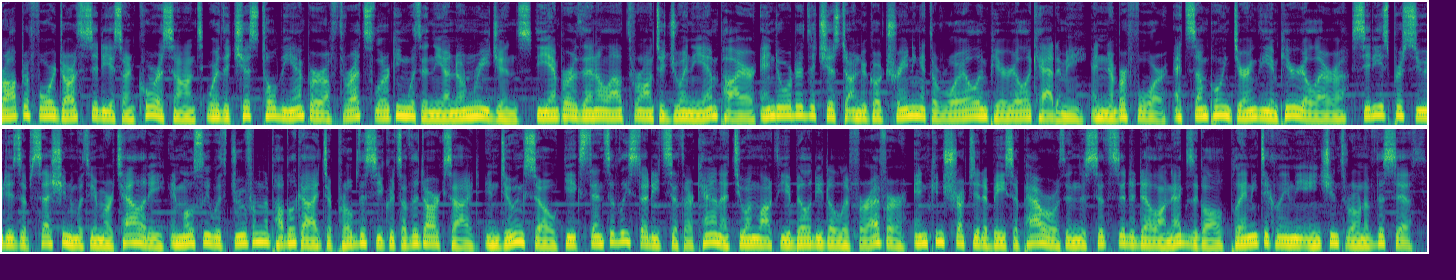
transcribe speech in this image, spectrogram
brought before Darth Sidious on Coruscant, where the Chiss told the Emperor of threats lurking within the unknown regions. The Emperor then allowed Thrawn to join the Empire and ordered the Chiss to undergo training at the Royal Imperial Academy. And number 4. At some point during the Imperial era, Sidious pursued his obsession with immortality and mostly withdrew from the public eye to probe the secrets of the dark side. In doing so, he extensively studied Sith Arcana to unlock the ability to live forever and constructed a base of power within the Sith Citadel on Exegol, planning to claim the ancient throne of the Sith.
